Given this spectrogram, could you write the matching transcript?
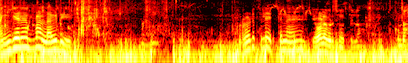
அங்கே இருந்தப்பா லகுடு ஒரு இடத்துல எத்தனை? எவ்வளோ பெருசு வச்சுலாம் குண்டா.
